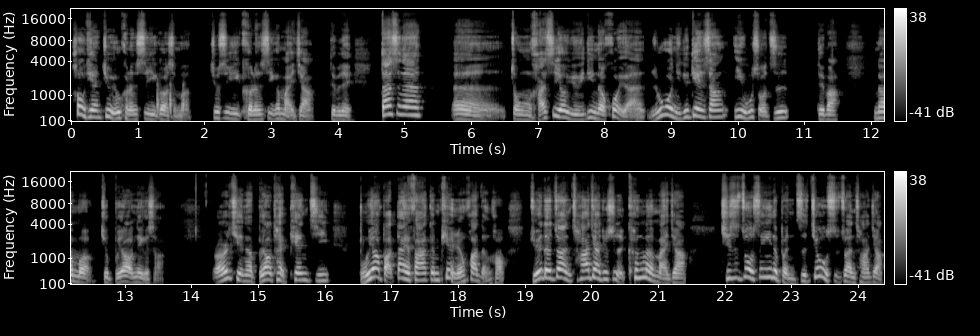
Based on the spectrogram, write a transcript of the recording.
后天就有可能是一个什么？就是一可能是一个买家，对不对？但是呢，呃，总还是要有一定的货源。如果你对电商一无所知，对吧？那么就不要那个啥。而且呢，不要太偏激，不要把代发跟骗人划等号，觉得赚差价就是坑了买家。其实做生意的本质就是赚差价，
